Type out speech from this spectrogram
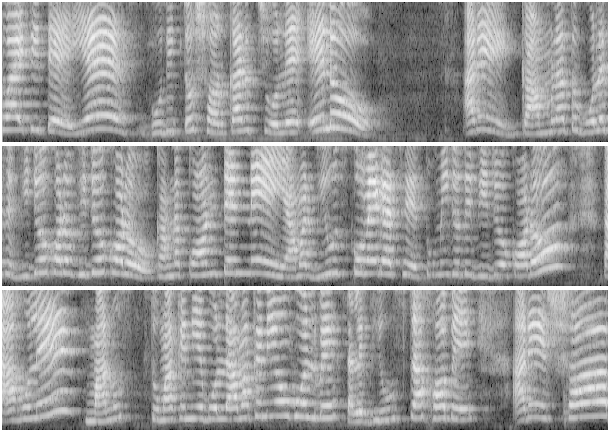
ওয়াইটিতে ইয়েস গুদীপ্ত সরকার চলে এলো। আরে, গামলা তো বলেছে ভিডিও করো ভিডিও করো। কেননা কন্টেন্ট নেই, আমার ভিউজ কমে গেছে। তুমি যদি ভিডিও করো, তাহলে মানুষ তোমাকে নিয়ে বললে আমাকে নিয়েও বলবে, তাহলে ভিউজটা হবে। আরে সব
